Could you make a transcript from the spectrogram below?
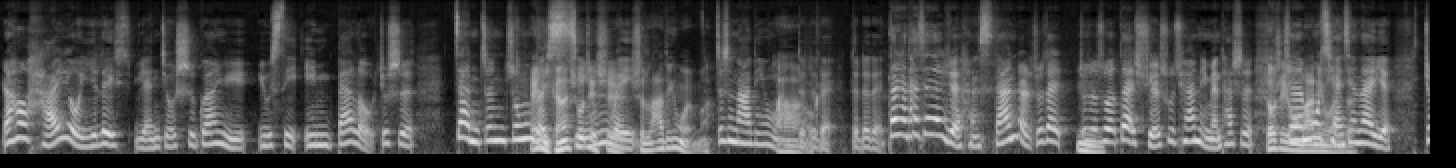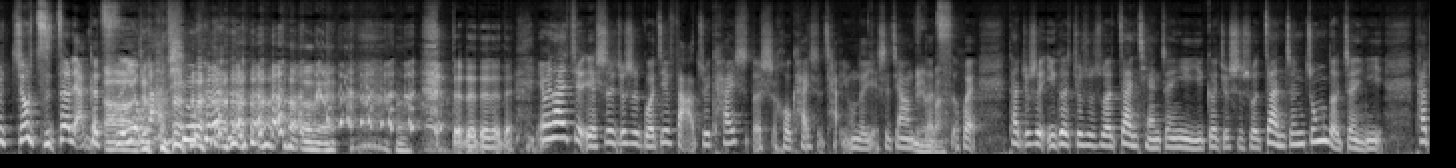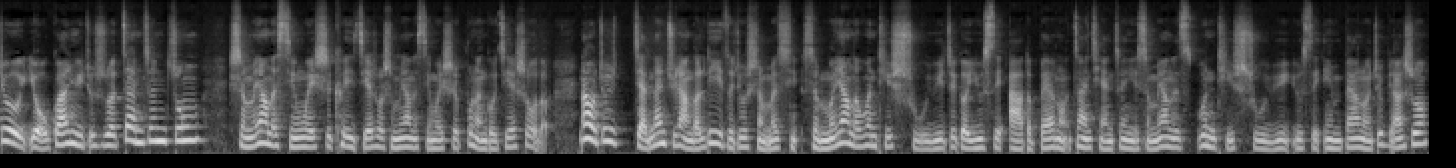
然后还有一类研究是关于 U C in bello，就是。战争中的行为是拉丁文吗？这是拉丁文，对对对对对对。但是它现在也很 standard，就在就是说在学术圈里面，它是现在目前现在也就就只这两个词用拉丁文。对对对对对，因为它就也是就是国际法最开始的时候开始采用的也是这样子的词汇，它就是一个就是说战前正义，一个就是说战争中的正义，它就有关于就是说战争中。什么样的行为是可以接受，什么样的行为是不能够接受的？那我就简单举两个例子，就是什么情什么样的问题属于这个 U C R 的 balance 战前正义，什么样的问题属于 U C in balance？就比方说，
